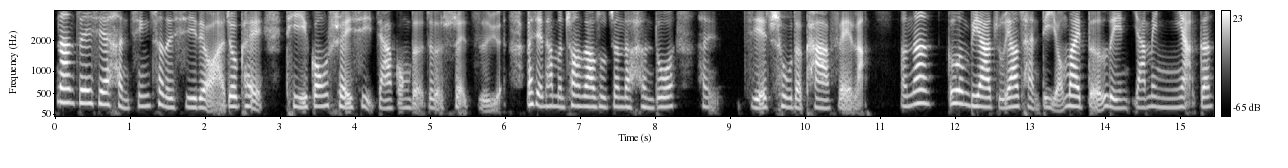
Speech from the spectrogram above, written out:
那这些很清澈的溪流啊，就可以提供水洗加工的这个水资源，而且他们创造出真的很多很杰出的咖啡啦。啊，那。哥伦比亚主要产地有麦德林、亚美尼亚跟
